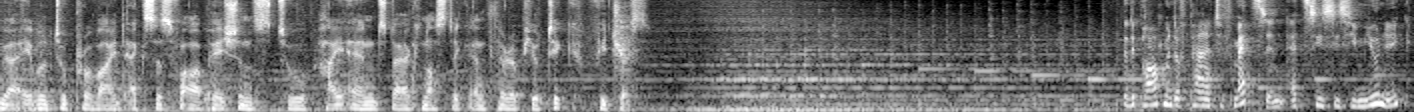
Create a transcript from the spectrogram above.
We are able to provide access for our patients to high-end diagnostic and therapeutic features. The Department of Palliative Medicine at CCC Munich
